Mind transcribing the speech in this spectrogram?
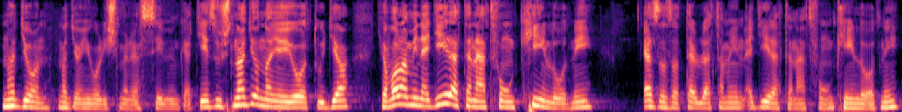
nagyon-nagyon jól ismeri a szívünket. Jézus nagyon-nagyon jól tudja, hogy ha valamin egy életen át fogunk kínlódni, ez az a terület, amin egy életen át fogunk kínlódni,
